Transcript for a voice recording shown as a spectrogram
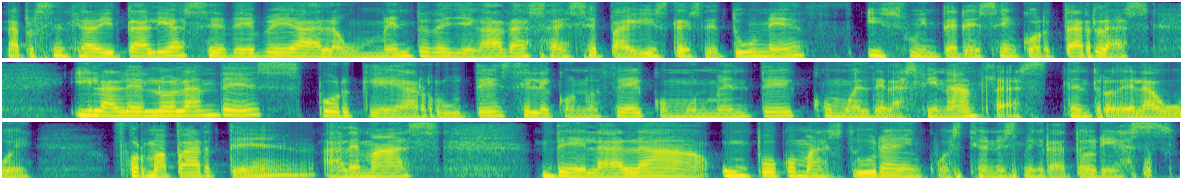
La presencia de Italia se debe al aumento de llegadas a ese país desde Túnez y su interés en cortarlas y la del holandés porque a Rute se le conoce comúnmente como el de las finanzas dentro de la UE. Forma parte, además, del ala un poco más dura en cuestiones migratorias.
